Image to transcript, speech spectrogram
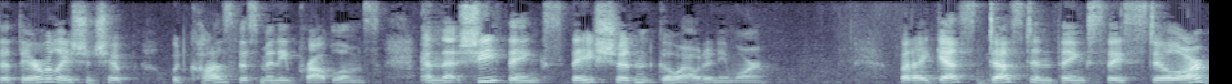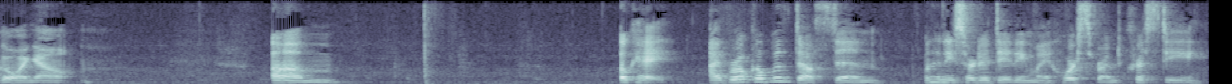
that their relationship would cause this many problems and that she thinks they shouldn't go out anymore. But I guess Dustin thinks they still are going out. Um Okay, I broke up with Dustin and then he started dating my horse friend Christy.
